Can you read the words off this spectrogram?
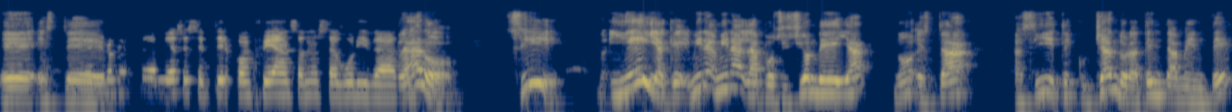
Eh, este, El profesor le hace sentir confianza, no seguridad. Claro, sí. Y ella, que mira, mira la posición de ella, ¿no? Está así, está escuchándola atentamente.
